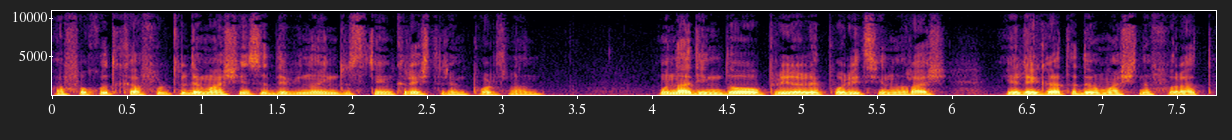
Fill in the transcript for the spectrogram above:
a făcut ca furtul de mașini să devină o industrie în creștere în Portland. Una din două opriri ale poliției în oraș e legată de o mașină furată.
